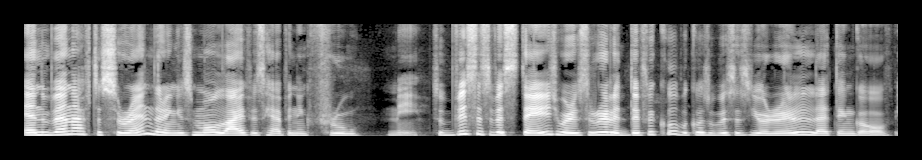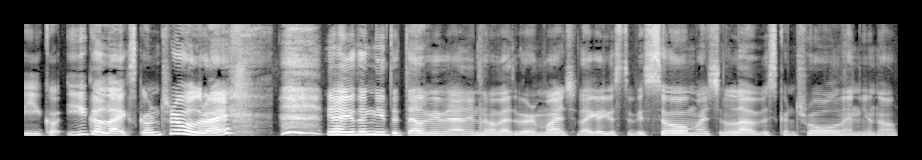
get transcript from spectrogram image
And then after surrendering, is more life is happening through me. So this is the stage where it's really difficult because this is you're really letting go of ego. Ego likes control, right? yeah, you don't need to tell me that. I know that very much. Like I used to be so much in love with control and you know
